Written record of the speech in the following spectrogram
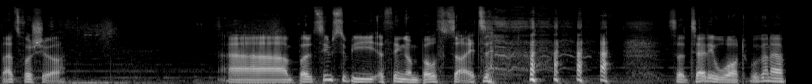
That's for sure. Uh, but it seems to be a thing on both sides. so tell you what, we're gonna...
